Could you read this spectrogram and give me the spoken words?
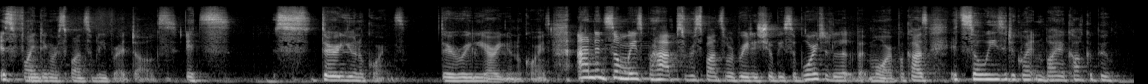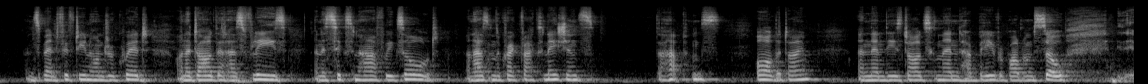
is finding responsibly bred dogs. It's they're unicorns. They really are unicorns. And in some ways, perhaps responsible breeders should be supported a little bit more because it's so easy to go out and buy a cockapoo and spend 1500 quid on a dog that has fleas and is six and a half weeks old and hasn't the correct vaccinations. That happens all the time. And then these dogs can then have behavior problems. So, eh,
